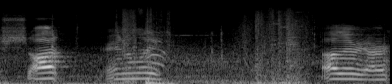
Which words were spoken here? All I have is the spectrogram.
shot randomly. Oh, there we are.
